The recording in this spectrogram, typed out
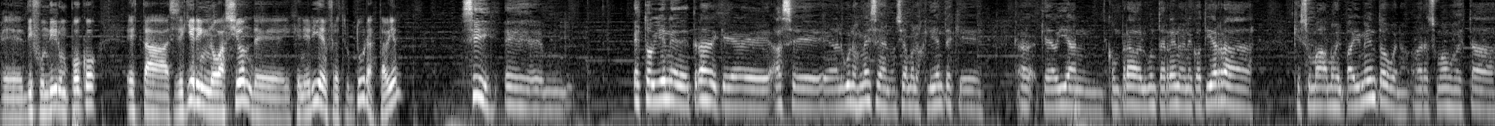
eh, difundir un poco esta, si se quiere, innovación de ingeniería e infraestructura, ¿está bien? Sí, eh, esto viene detrás de que eh, hace algunos meses anunciamos a los clientes que, que habían comprado algún terreno en Ecotierra, que sumábamos el pavimento. Bueno, ahora sumamos esta,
